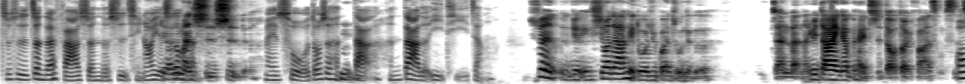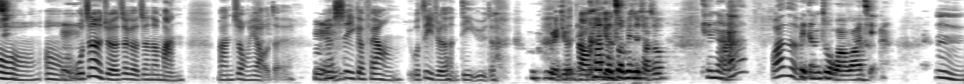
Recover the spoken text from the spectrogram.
就是正在发生的事情，然后也是都蛮时事的，没错，都是很大很大的议题，这样。虽然也希望大家可以多去关注那个展览啊，因为大家应该不太知道到底发生什么事情。哦，哦，我真的觉得这个真的蛮蛮重要的，因为是一个非常我自己觉得很地狱的。我觉得看到那个照片就想说，天哪，娃子被当做娃娃甲。嗯，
